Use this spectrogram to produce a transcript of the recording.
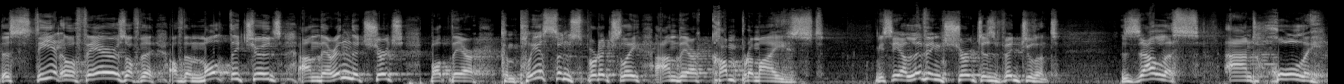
the state of affairs of the, of the multitudes, and they're in the church, but they are complacent spiritually and they are compromised. You see, a living church is vigilant, zealous, and holy.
